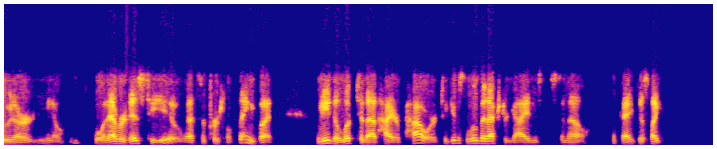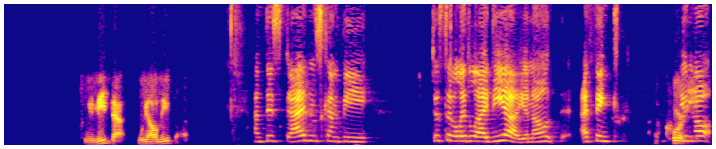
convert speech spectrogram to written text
Buddha or you know whatever it is to you, that's a personal thing. But we need to look to that higher power to give us a little bit extra guidance to know. Okay, just like we need that. We all need that. And this guidance can be just a little idea, you know. I think of course you know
